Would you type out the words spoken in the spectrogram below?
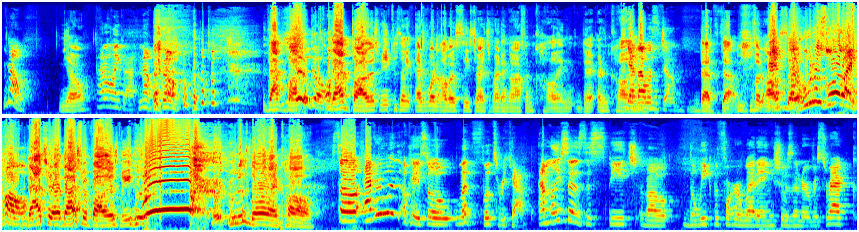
No, You know I don't like that. No, go. that bo- go. that bothers me because like everyone obviously starts running off and calling their and calling. yeah, that was dumb. That's dumb. But And, also, but who does Lorelai call? that's what that's what bothers me. Who who does Lorelai call? So everyone, okay. So let's let's recap. Emily says this speech about the week before her wedding. She was a nervous wreck,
